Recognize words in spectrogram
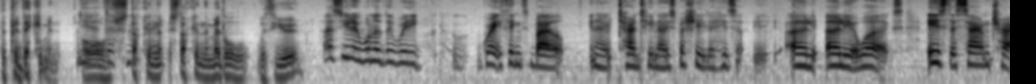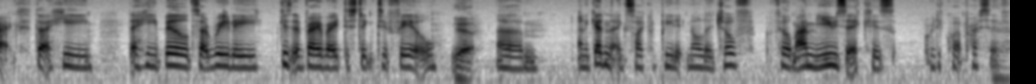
the predicament yeah, of definitely. stuck in the, stuck in the middle with you. That's you know one of the really great things about you know Tarantino, especially his early, earlier works, is the soundtrack that he that he builds that really gives it a very very distinctive feel. Yeah. Um, and again, that encyclopedic knowledge of film and music is really quite impressive. Yeah.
